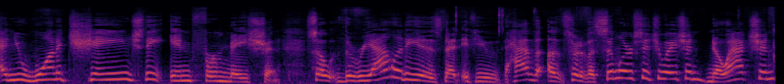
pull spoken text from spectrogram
and you want to change the information. So the reality is that if you have a sort of a similar situation, no action.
